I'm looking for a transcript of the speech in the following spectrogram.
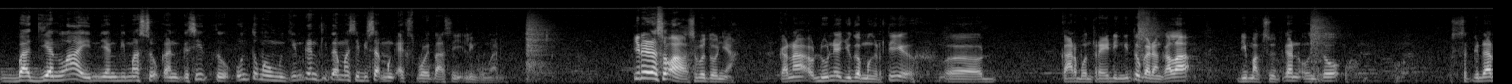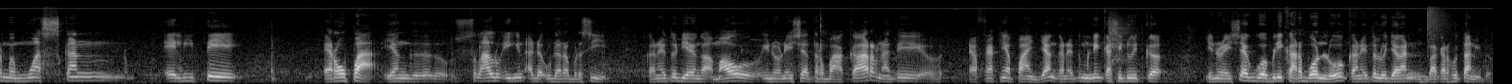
bagian lain yang dimasukkan ke situ untuk memungkinkan kita masih bisa mengeksploitasi lingkungan. Tidak ada soal sebetulnya. Karena dunia juga mengerti uh, carbon trading itu kadangkala dimaksudkan untuk sekedar memuaskan elite Eropa yang eh, selalu ingin ada udara bersih. Karena itu dia nggak mau Indonesia terbakar, nanti efeknya panjang. Karena itu mending kasih duit ke Indonesia, gue beli karbon lo, karena itu lo jangan bakar hutan itu.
